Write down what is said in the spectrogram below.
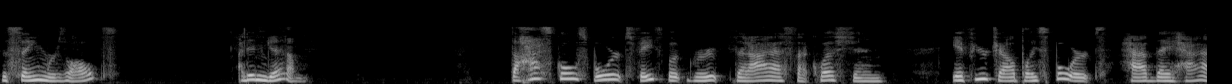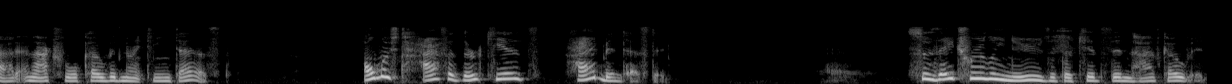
the same results? I didn't get them. The high school sports Facebook group that I asked that question, if your child plays sports, have they had an actual COVID-19 test? Almost half of their kids had been tested. So they truly knew that their kids didn't have COVID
